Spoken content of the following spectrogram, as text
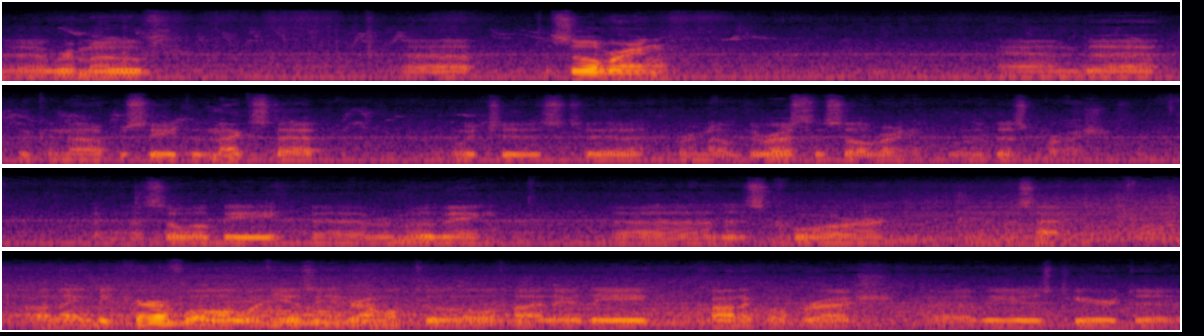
uh, removed uh, the silvering and uh, we can now proceed to the next step which is to remove the rest of the silvering with a disc brush. Uh, so we'll be uh, removing this core in the center. One thing, to be careful when using a Dremel tool, either the conical brush we used here to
